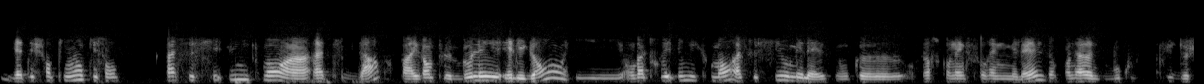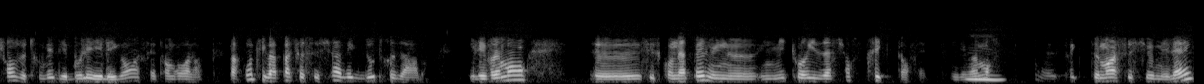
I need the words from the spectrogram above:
il y a des champignons qui sont associés uniquement à un, type d'arbre. Par exemple le bolet élégant, on va le trouver uniquement associé au mélèze. Donc lorsqu'on a une forêt de mélèze, on a beaucoup plus de chances de trouver des bolets élégants à cet endroit-là. Par contre, il ne va pas s'associer avec d'autres arbres. Il est vraiment, euh, c'est ce qu'on appelle une, une mycorhisation stricte en fait. Il est vraiment Mhm. euh, strictement associé au mélèze.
